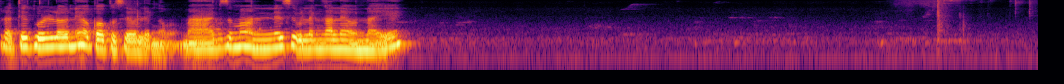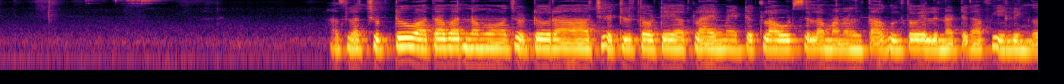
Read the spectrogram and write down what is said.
ప్రతి గుళ్ళోనే ఒక్కొక్క శివలింగం. మ్యాక్సిమం అన్ని శివలింగాలే ఉన్నాయి. అసలు చుట్టూ వాతావరణము చుట్టూరా చెట్లతోటి ఆ క్లైమేట్ క్లౌడ్స్ ఇలా మనల్ని తగులుతూ వెళ్ళినట్టుగా ఫీలింగ్.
